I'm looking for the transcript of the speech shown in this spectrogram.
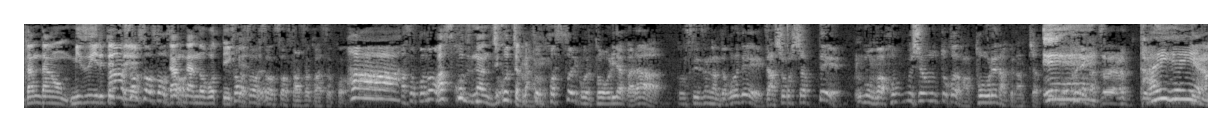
だんだん水入れてってあそうそうそうそう。だんだん登っていくそうそうそうそうあそこあそこ。はあ。そこのああそこでなん事故っちゃったそう細いこれ通りだからスエズ運河のところで座礁しちゃってもうまあほ後ろのところだから通れなくなっちゃって、えー。船がずーっと大変や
